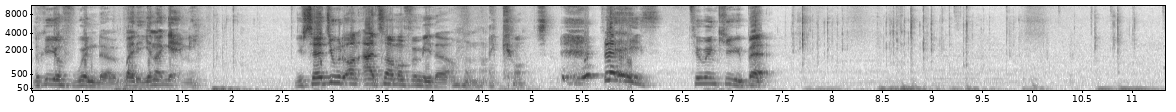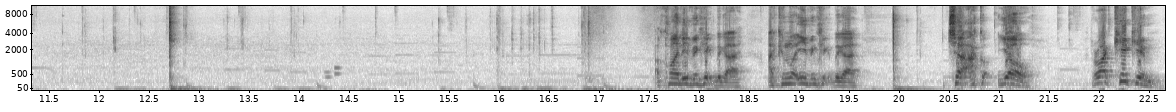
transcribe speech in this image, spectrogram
Look at your window. Buddy, you're not getting me. You said you would on add someone for me, though. Oh my gosh. Please. 2 in Q, bet. I can't even kick the guy. I cannot even kick the guy. Chat, yo. Do I kick him?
